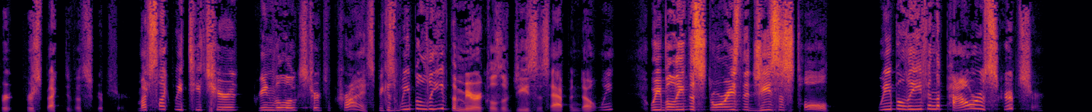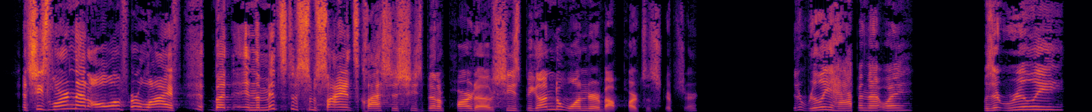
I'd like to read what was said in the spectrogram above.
per, perspective of Scripture, much like we teach here at Greenville Oaks Church of Christ, because we believe the miracles of Jesus happened, don't we? We believe the stories that Jesus told. We believe in the power of Scripture. And she's learned that all of her life. But in the midst of some science classes she's been a part of, she's begun to wonder about parts of Scripture. Did it really happen that way? Was it really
